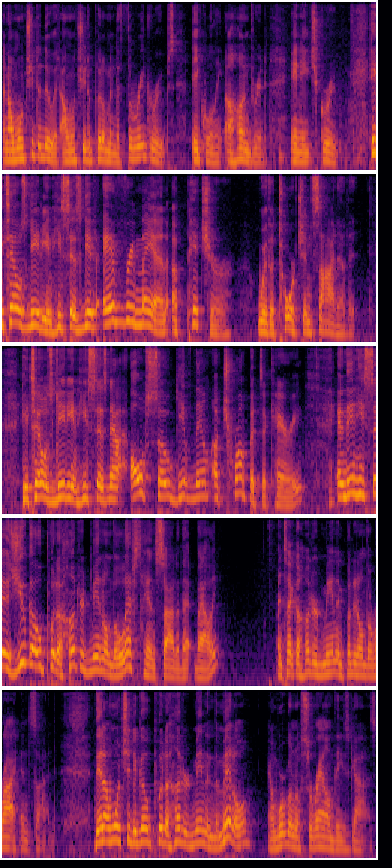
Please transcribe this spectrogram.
And I want you to do it. I want you to put them into three groups, equally 100 in each group. He tells Gideon, he says, give every man a pitcher with a torch inside of it. He tells Gideon, he says, Now also give them a trumpet to carry. And then he says, You go put a hundred men on the left hand side of that valley and take a hundred men and put it on the right hand side. Then I want you to go put a hundred men in the middle and we're going to surround these guys.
